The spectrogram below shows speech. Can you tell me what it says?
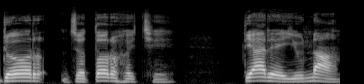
ડર જતો રહે છે, ત્યારે યુના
